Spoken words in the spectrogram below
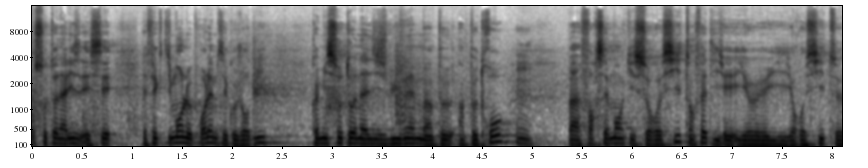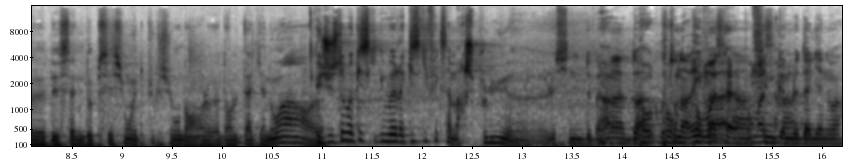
s'auto-analyse. Et c'est effectivement le problème, c'est qu'aujourd'hui, comme il s'auto-analyse lui-même un peu, un peu trop. Bah, forcément qu'il se recite. En fait, il, il- il recite euh, des scènes d'obsession et de pulsion dans le, dans le Dahlia Noir. euh. Et justement, qu'est-ce qui, voilà, qu'est-ce qui fait que ça marche plus, euh, le cinéma de Balma Ah, dans- pour- quand pour- on arrive pour moi, à, ça- à un moi, film comme mar- le Dahlia Noir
